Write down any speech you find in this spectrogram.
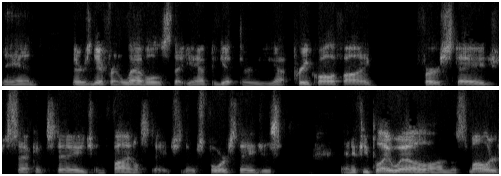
And there's different levels that you have to get through. You got pre-qualifying, first stage, second stage, and final stage. So there's four stages. And if you play well on the smaller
